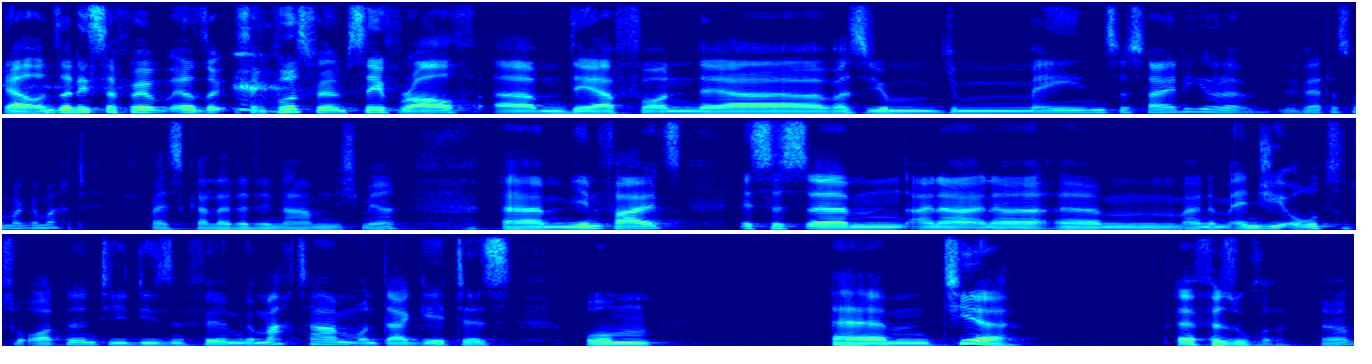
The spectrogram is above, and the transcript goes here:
ja, unser nächster Film unser, ist ein Kurzfilm, Save Ralph, ähm, der von der, was, Humane Society oder wie hat das nochmal gemacht? Ich weiß gar leider den Namen nicht mehr. Ähm, jedenfalls ist es ähm, einer, einer, ähm, einem NGO zuzuordnen, die diesen Film gemacht haben und da geht es um ähm, Tier äh, Versuche ja?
